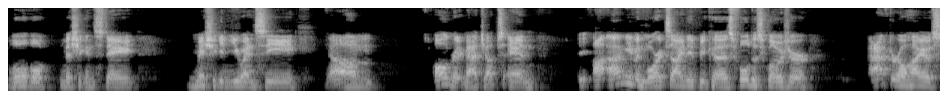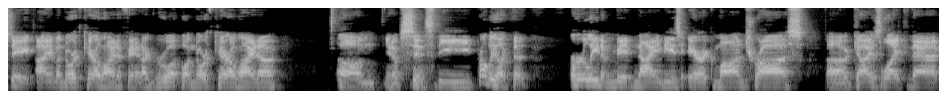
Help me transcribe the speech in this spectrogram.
Louisville, Michigan State, Michigan, UNC. Um, all great matchups. And I, I'm even more excited because, full disclosure, after Ohio State, I am a North Carolina fan. I grew up on North Carolina, um, you know, since the probably like the early to mid 90s, Eric Montross, uh, guys like that.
